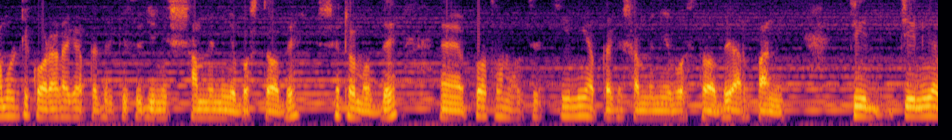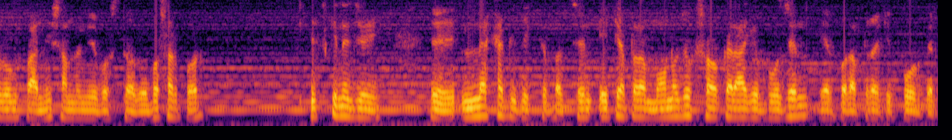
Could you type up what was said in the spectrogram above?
আমলটি করার আগে আপনাদের কিছু জিনিস সামনে নিয়ে বসতে হবে। সেটার মধ্যে প্রথম হচ্ছে চিনি আপনাকে সামনে নিয়ে বসতে হবে আর পানি। চিনি এবং পানি সামনে নিয়ে বসতে হবে। বসার পর স্ক্রিনে যে লেখাটি দেখতে পাচ্ছেন, এটি আপনারা মনোযোগ সহকারে আগে বোঝেন, এরপর আপনারা এটি পড়বেন।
